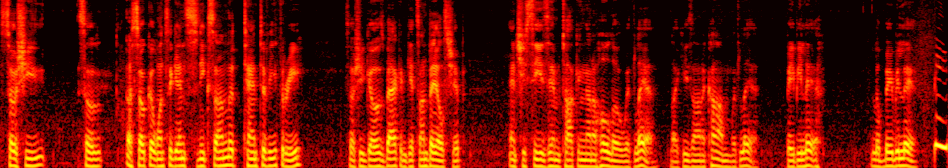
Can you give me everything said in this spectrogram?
so she, so Ahsoka once again sneaks on the Tantive 3. So she goes back and gets on Bail's ship, and she sees him talking on a holo with Leia, like he's on a comm with Leia, baby Leia, little baby Leia, Baby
